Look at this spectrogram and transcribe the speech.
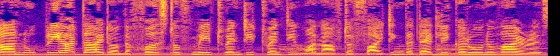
Kanu Priya died on the 1st of May 2021 after fighting the deadly coronavirus.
